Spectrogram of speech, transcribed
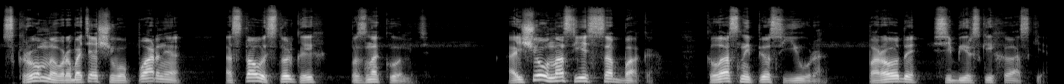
Скромного, работящего парня. Осталось только их познакомить. А еще у нас есть собака. Классный пес Юра породы сибирский хаски.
